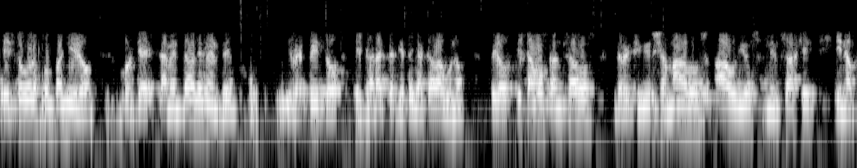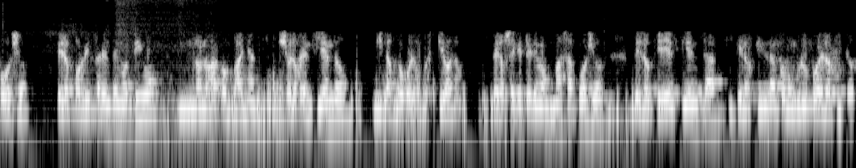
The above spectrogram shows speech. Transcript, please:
de todos los compañeros, porque lamentablemente, y respeto el carácter que tenga cada uno, pero estamos cansados de recibir llamados, audios, mensajes en apoyo, pero por diferentes motivos no nos acompañan. Yo los entiendo ni tampoco los cuestiono, pero sé que tenemos más apoyo de lo que él piensa y que nos tildan como un grupo de loquitos.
